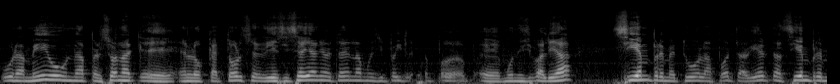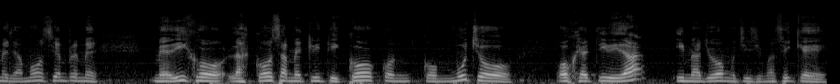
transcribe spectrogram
un amigo, una persona que en los 14, 16 años que en la eh, municipalidad, siempre me tuvo la puerta abierta, siempre me llamó, siempre me, me dijo las cosas, me criticó con, con mucho objetividad y me ayudó muchísimo. Así que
